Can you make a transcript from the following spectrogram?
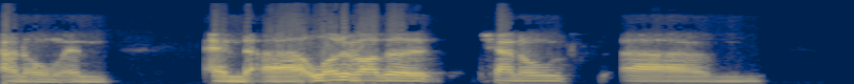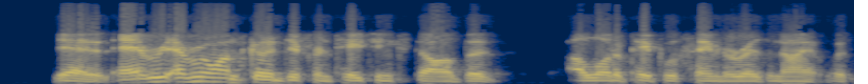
channel, and and uh, a lot of other channels. Um, yeah, every, everyone's got a different teaching style, but a lot of people seem to resonate with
